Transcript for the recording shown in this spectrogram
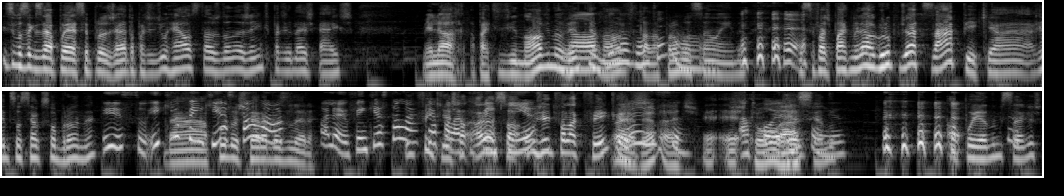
E se você quiser apoiar esse projeto a partir de um real, você está ajudando a gente a partir de 10 reais. Melhor, a partir de R$ 9,99, tá na 9,99. promoção ainda. Você faz parte do melhor grupo de WhatsApp, que é a rede social que sobrou, né? Isso. E que Da o Fenquinhas tá lá. brasileira. Olha o Fenquinhas tá lá. O Quer falar tá- com o Olha só, um jeito de falar com o É, Fencas isso. verdade. é, é, Estou lá. sangas. apoiando Missangas.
